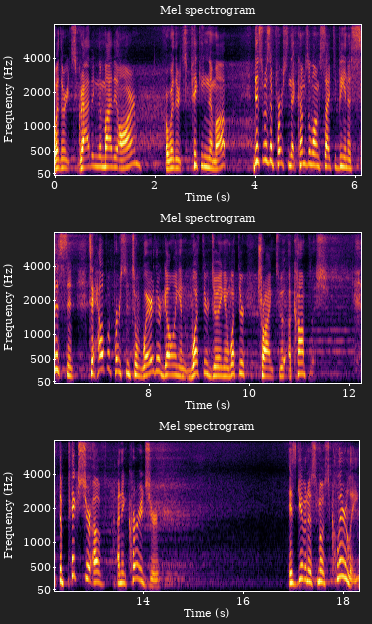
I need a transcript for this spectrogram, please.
whether it's grabbing them by the arm or whether it's picking them up. This was a person that comes alongside to be an assistant to help a person to where they're going and what they're doing and what they're trying to accomplish. The picture of an encourager is given us most clearly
